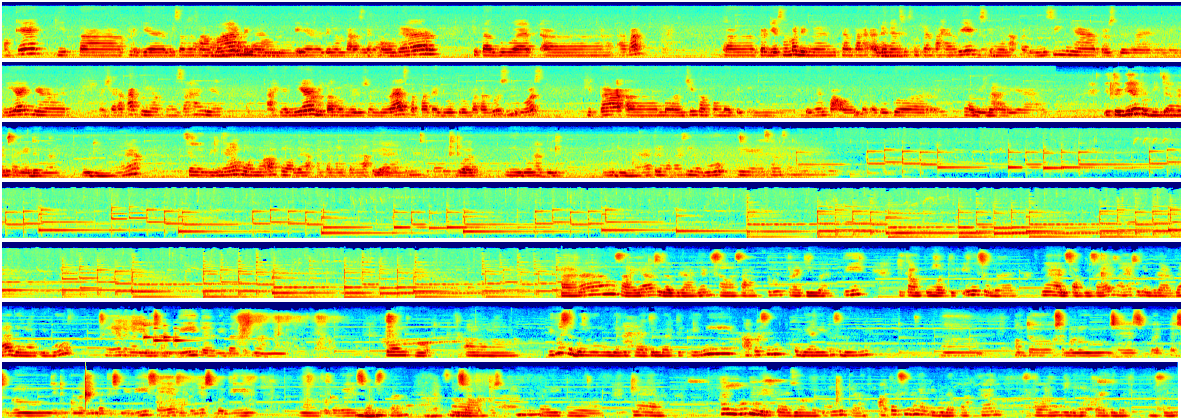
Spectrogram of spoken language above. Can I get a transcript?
oke okay, kita kerja bersama-sama dengan ya dengan para stakeholder. Kita buat uh, apa uh, kerjasama dengan pentah uh, dengan sistem pentahelix dengan akademisinya terus dengan medianya masyarakatnya pengusahanya akhirnya di tahun 2019 tepatnya 24 Agustus kita uh, melaunching kampung batik ini dengan Pak Wali Kota Bogor Rabina Arya itu dia perbincangan saya dengan Budina selebihnya mohon maaf kalau ada kata-kata ya, yang buat menyinggung hati Bu Dina. Terima kasih ya Bu. Iya, sama-sama. Sekarang saya sudah berada di salah satu perajin batik di kampung batik ini sobat. Nah di samping saya saya sudah berada dengan ibu. Saya dengan Ibu Santi dari Batik Melayu. Baik bu, um, ibu sebelum menjadi perajin batik ini apa sih bu pekerjaan ibu sebelumnya? Um, untuk sebelum saya eh, sebelum jadi pengrajin batik sendiri, saya bekerja sebagai um, pegawai swasta di suatu perusahaan. Baik bu. Nah, kan ibu menjadi perajin batik ini kan, apa sih bu yang ibu dapatkan setelah ibu menjadi perajin batik di sini?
